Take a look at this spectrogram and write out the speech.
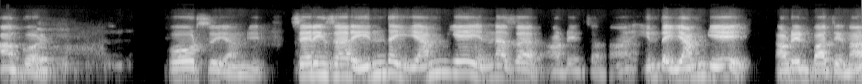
ah good force MA சரிங்க சார் இந்த எம்ஏ என்ன சார் அப்படின்னு சொன்னா இந்த எம்ஏ அப்படின்னு பாத்தீங்கன்னா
